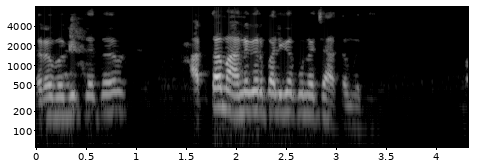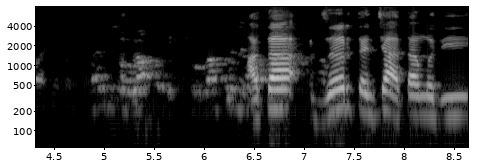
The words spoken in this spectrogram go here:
खरं बघितलं तर आता महानगरपालिका कुणाच्या हातामध्ये? आता जर त्यांच्या हातामध्ये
